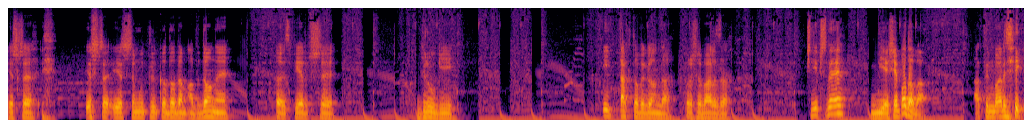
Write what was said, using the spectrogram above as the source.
Jeszcze, jeszcze, jeszcze mu tylko dodam addony. To jest pierwszy, drugi. I tak to wygląda. Proszę bardzo. Śliczny? Mnie się podoba. A tym bardziej,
